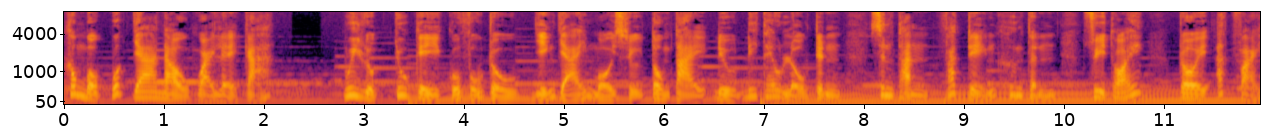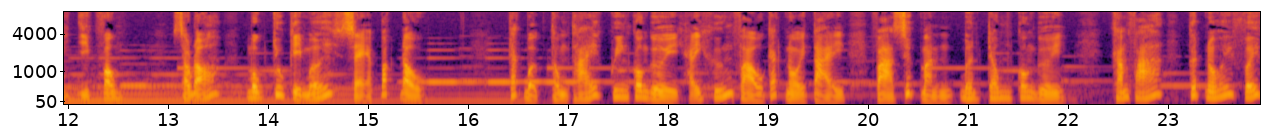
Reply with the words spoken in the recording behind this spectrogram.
không một quốc gia nào ngoại lệ cả. Quy luật chu kỳ của vũ trụ diễn giải mọi sự tồn tại đều đi theo lộ trình sinh thành, phát triển, hưng thịnh, suy thoái, rồi ắt phải diệt vong. Sau đó, một chu kỳ mới sẽ bắt đầu. Các bậc thông thái khuyên con người hãy hướng vào các nội tại và sức mạnh bên trong con người, khám phá, kết nối với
